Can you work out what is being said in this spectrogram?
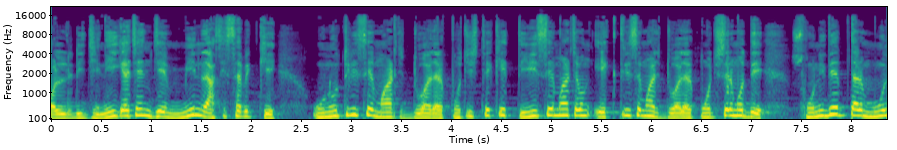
অলরেডি জেনেই গেছেন যে মিন রাশির সাপেক্ষে উনত্রিশে মার্চ দু হাজার পঁচিশ থেকে তিরিশে মার্চ এবং একত্রিশে মার্চ দু হাজার মধ্যে শনিদেব তার মূল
